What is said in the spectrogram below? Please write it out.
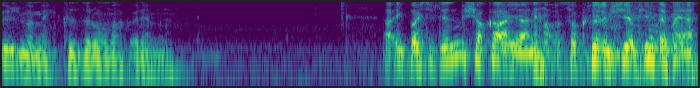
üzmemek, kızdırmamak önemli. Ya ilk başta söyledim mi şaka yani. Sakın öyle bir şey yapayım deme yani.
